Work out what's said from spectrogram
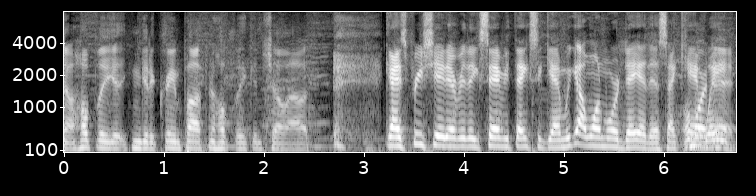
know, hopefully he can get a cream puff and hopefully he can chill out. Guys, appreciate everything. Sammy, thanks again. We got one more day of this. I can't wait. day.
